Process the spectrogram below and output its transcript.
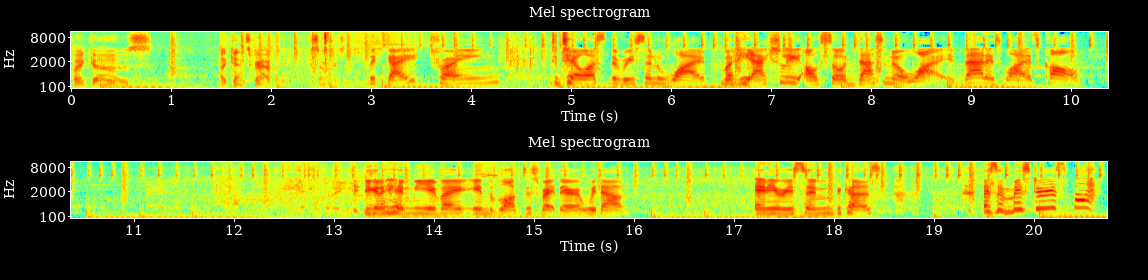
but it goes against gravity for some reason. The guy trying to tell us the reason why, but he actually also doesn't know why. That is why it's called. You're gonna hit me if I in the vlog just right there without any reason because it's a mystery spot.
